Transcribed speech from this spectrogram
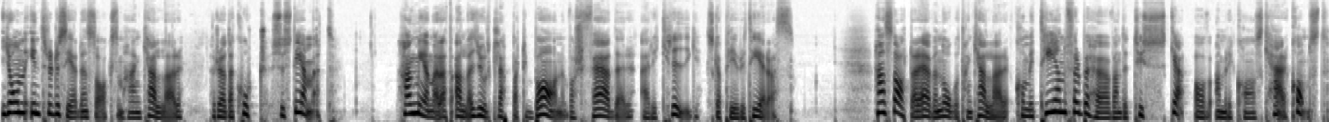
John introducerade en sak som han kallar röda kort-systemet. Han menar att alla julklappar till barn vars fäder är i krig ska prioriteras. Han startar även något han kallar Kommittén för behövande tyska av amerikansk härkomst.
